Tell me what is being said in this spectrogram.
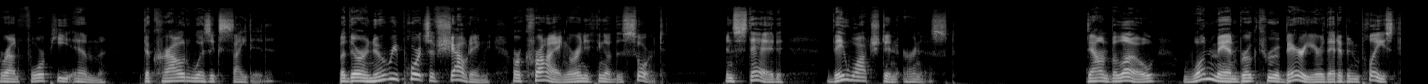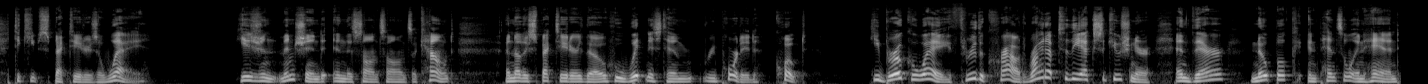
around 4 p.m., the crowd was excited. But there are no reports of shouting or crying or anything of the sort. Instead, they watched in earnest. Down below, one man broke through a barrier that had been placed to keep spectators away. He isn't mentioned in the Sanson account. Another spectator, though, who witnessed him, reported, quote, he broke away through the crowd right up to the executioner, and there, notebook and pencil in hand,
